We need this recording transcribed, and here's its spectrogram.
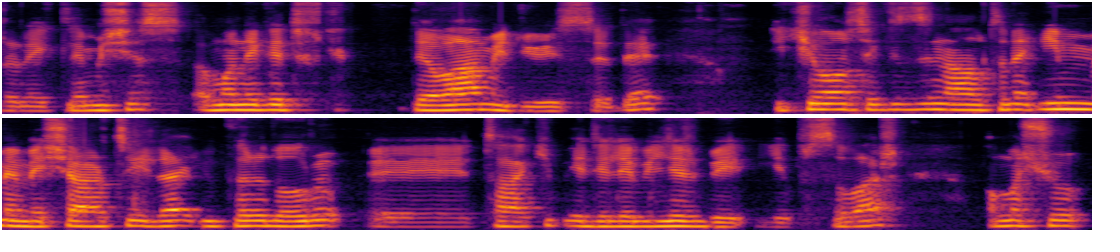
da eklemişiz ama negatif devam ediyor hissede. 2.18'in altına inmeme şartıyla yukarı doğru e, takip edilebilir bir yapısı var. Ama şu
